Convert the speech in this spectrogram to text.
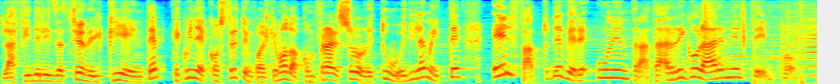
la fidelizzazione del cliente, che quindi è costretto in qualche modo a comprare solo le tue di lamette, e il fatto di avere un'entrata regolare nel tempo.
